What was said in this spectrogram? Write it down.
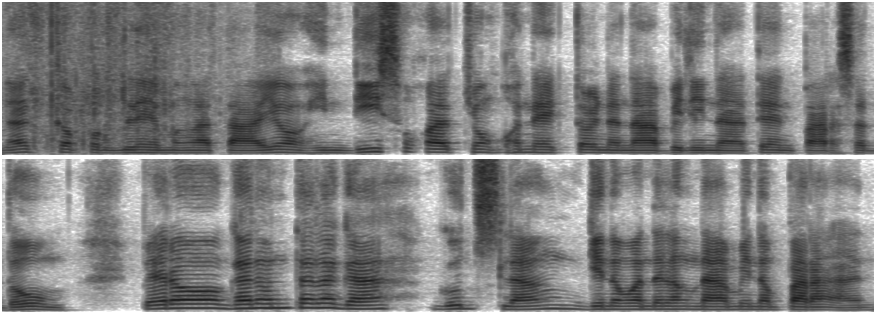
Nagka-problema nga tayo. Hindi sukat yung connector na nabili natin para sa dome. Pero ganun talaga. Goods lang. Ginawa na lang namin ng paraan.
